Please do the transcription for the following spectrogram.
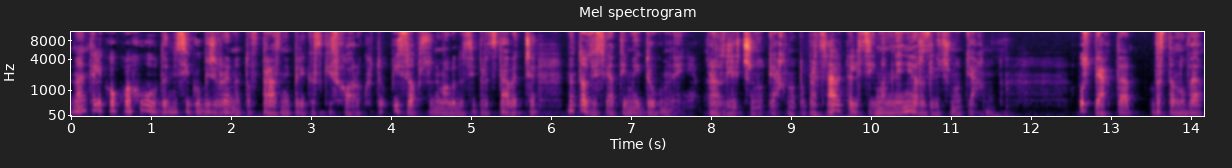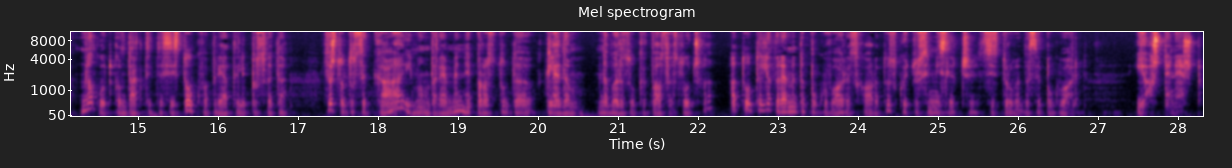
знаете ли колко е хубаво да не си губиш времето в празни приказки с хора, които изобщо не могат да си представят, че на този свят има и друго мнение, различно от тяхното. Представете ли си, има мнение различно от тяхното. Успях да възстановя много от контактите си с толкова приятели по света. Защото сега имам време не просто да гледам набързо какво се случва, а да отделя време да поговоря с хората, с които си мисля, че си струва да се поговори. И още нещо.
